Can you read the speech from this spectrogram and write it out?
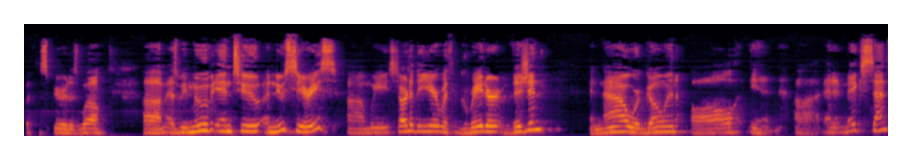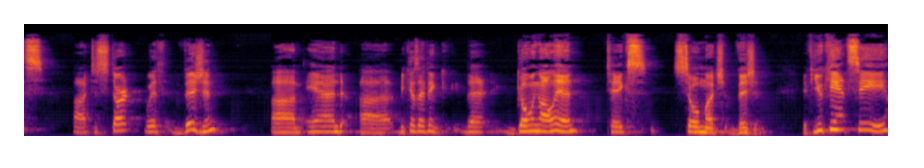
with the Spirit as well. Um, as we move into a new series, um, we started the year with greater vision, and now we're going all in. Uh, and it makes sense uh, to start with vision, um, and uh, because I think that going all in takes so much vision. If you can't see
